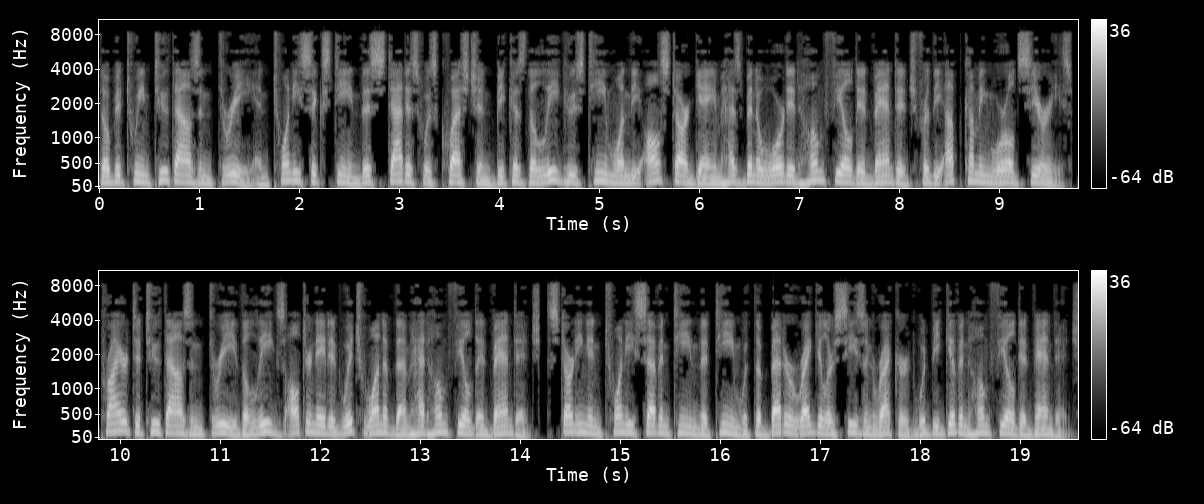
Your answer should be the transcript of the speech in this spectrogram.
though between 2003 and 2016 this status was questioned because the league whose team won the All-Star Game has been awarded home field advantage for the upcoming World Series prior to 2003 the leagues alternated which one of them had home field advantage, starting in 2017 the team with the better regular season record would be given home field advantage.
